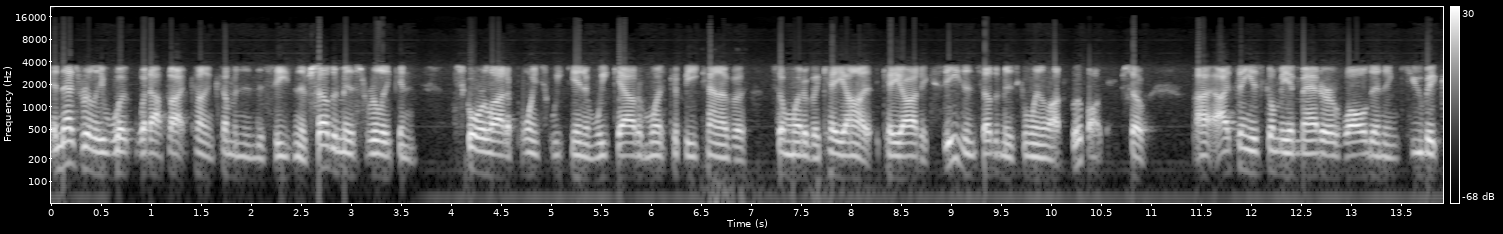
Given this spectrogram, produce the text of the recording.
and that's really what what I thought kind of coming into the season. If Southern Miss really can score a lot of points week in and week out, and what could be kind of a somewhat of a chaotic, chaotic season, Southern Miss can win a lot of football games. So I, I think it's going to be a matter of Walden and Kubik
